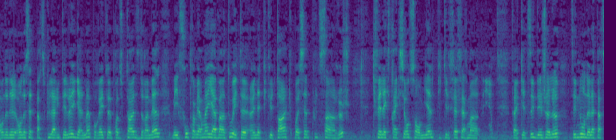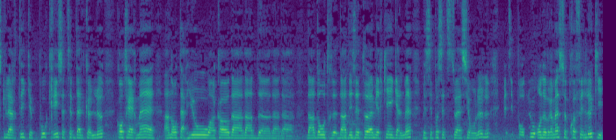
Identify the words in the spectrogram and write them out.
on, a de- on a cette particularité-là également pour être producteur d'hydromel, mais il faut premièrement et avant tout être un apiculteur qui possède plus de 100 ruches fait l'extraction de son miel puis qui le fait fermenter. hein. Fait que, tu sais, déjà là, tu sais, nous, on a la particularité que pour créer ce type d'alcool-là, contrairement en Ontario ou encore dans, dans, dans, dans, d'autres, dans des États américains également, mais c'est pas cette situation-là, là. Mais pour nous, on a vraiment ce profil-là qui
